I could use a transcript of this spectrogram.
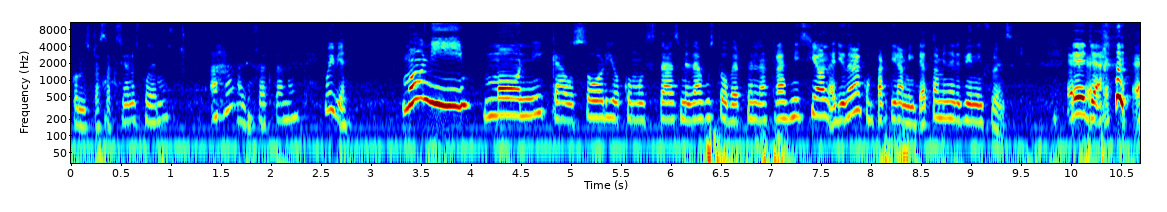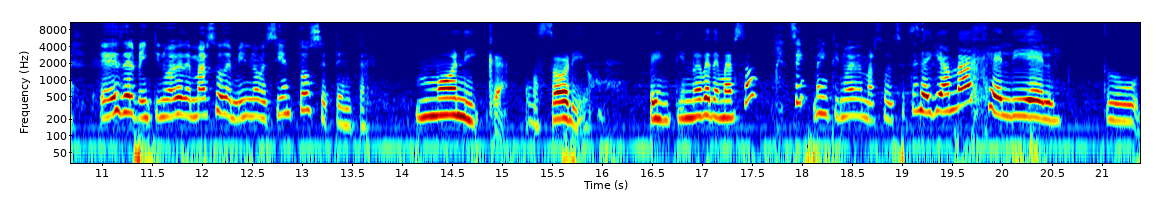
con nuestras acciones podemos. Ajá, exactamente. Muy bien. Moni, Mónica Osorio, ¿cómo estás? Me da gusto verte en la transmisión. Ayúdame a compartir a mí, ya también eres bien influencer. Ella es del 29 de marzo de 1970. Mónica Osorio. 29 de marzo. Sí, 29 de marzo del 70. Se llama Geliel, tu,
